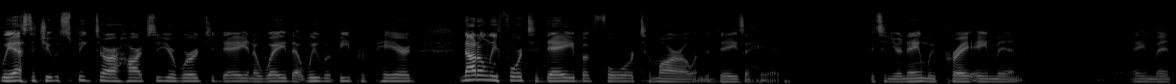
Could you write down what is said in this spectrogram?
We ask that you would speak to our hearts through your word today in a way that we would be prepared not only for today, but for tomorrow and the days ahead. It's in your name we pray. Amen. Amen.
